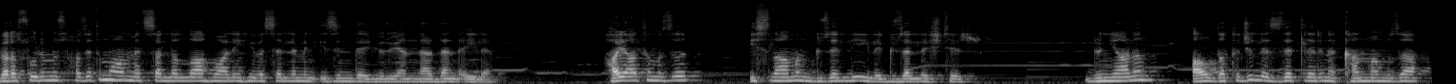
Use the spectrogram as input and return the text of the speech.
ve Resulümüz Hz. Muhammed sallallahu aleyhi ve sellemin izinde yürüyenlerden eyle. Hayatımızı İslam'ın güzelliğiyle güzelleştir. Dünyanın aldatıcı lezzetlerine kanmamıza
